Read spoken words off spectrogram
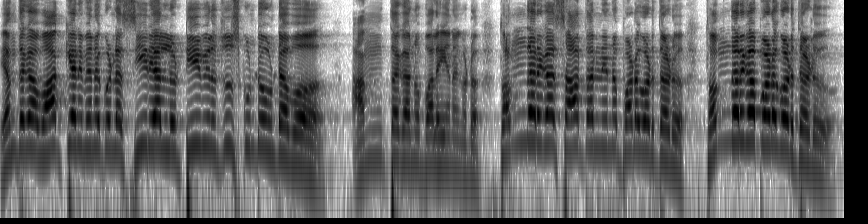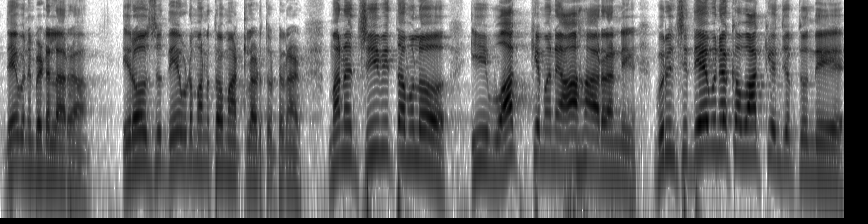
ఎంతగా వాక్యాన్ని వినకుండా సీరియళ్ళు టీవీలు చూసుకుంటూ ఉంటావో అంతగా నువ్వు బలహీనంగా ఉంటావు. తొందరగా సాతాను నిన్ను పడగొడతాడు తొందరగా పడగొడతాడు. దేవుని బిడ్డలారా ఈరోజు దేవుడు మనతో మాట్లాడుతుంటున్నాడు. మన జీవితంలో ఈ వాక్యం అనే ఆహారాన్ని గురించి దేవుని యొక్క వాక్యం చెప్తుంది.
